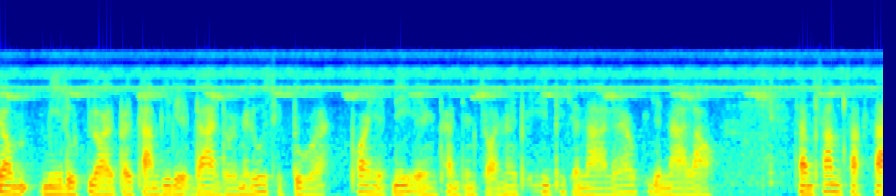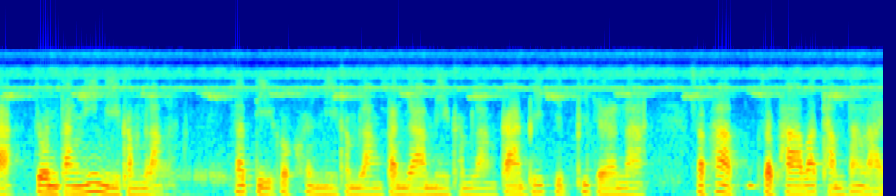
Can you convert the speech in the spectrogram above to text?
ย่อมมีหลุดลอยไปตามกิเลสได้โดยไม่รู้สึกตัว เพราะเหตุนี้เองท่านจึงสอนให้พิจารณาแล้วพิจารณาเล่า ซ้ำๆสักๆจนทางนี้มีกำลังสติก็ค่อยมีกำลังปัญญามีกำลังการพิจิตพิจารณา สภาพสภาวธรรมทั้งหลาย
